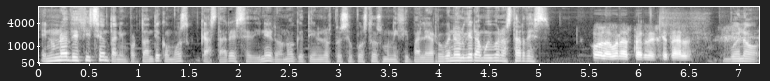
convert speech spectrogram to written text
en una decisión tan importante como es gastar ese dinero, ¿no?, que tienen los presupuestos municipales. Rubén Olguera, muy buenas tardes. Hola, buenas tardes, ¿qué tal? Bueno,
